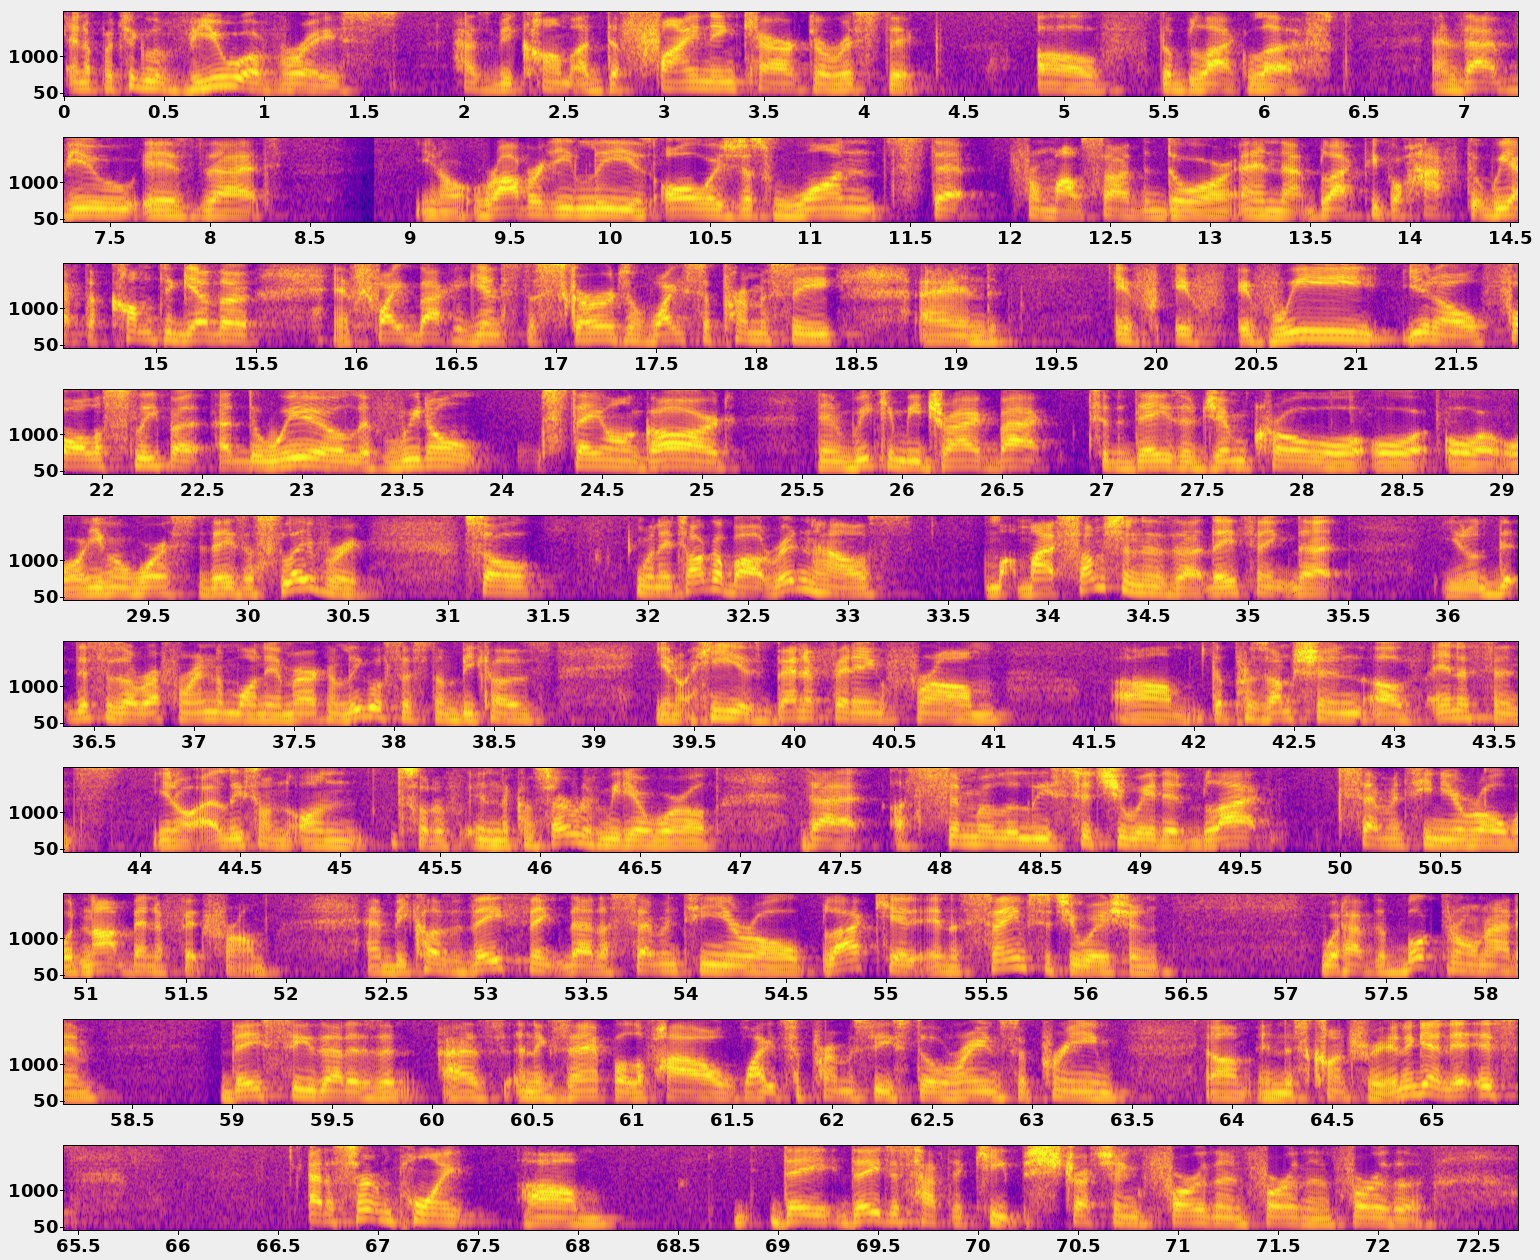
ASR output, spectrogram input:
and a particular view of race has become a defining characteristic of the black left. And that view is that, you know, Robert E. Lee is always just one step from outside the door, and that black people have to, we have to come together and fight back against the scourge of white supremacy. And if, if, if we, you know, fall asleep at, at the wheel, if we don't stay on guard, then we can be dragged back to the days of Jim Crow or, or, or, or even worse, the days of slavery. So when they talk about Rittenhouse, my, my assumption is that they think that you know, th- this is a referendum on the American legal system because, you know, he is benefiting from um, the presumption of innocence, you know, at least on, on sort of in the conservative media world, that a similarly situated black 17 year old would not benefit from. And because they think that a 17 year old black kid in the same situation would have the book thrown at him, they see that as an, as an example of how white supremacy still reigns supreme um, in this country. And again, it's at a certain point, um, they they just have to keep stretching further and further and further.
